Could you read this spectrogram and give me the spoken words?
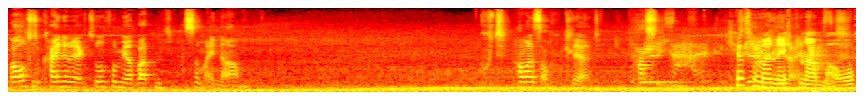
brauchst du keine Reaktion von mir erwarten. Ich hasse meinen Namen. Gut, haben wir das auch geklärt. Ich hasse ihn. Ich hasse Sehr meinen echten Namen auch.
